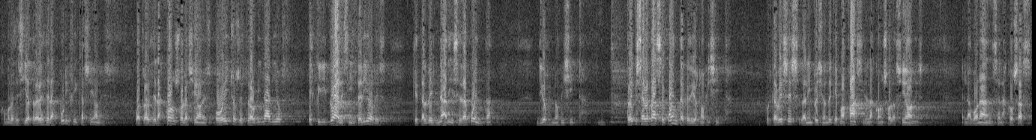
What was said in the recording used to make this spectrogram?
como les decía, a través de las purificaciones o a través de las consolaciones o hechos extraordinarios, espirituales, interiores, que tal vez nadie se da cuenta, Dios nos visita. Pero hay que saber darse cuenta que Dios nos visita, porque a veces da la impresión de que es más fácil en las consolaciones, en la bonanza, en las cosas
